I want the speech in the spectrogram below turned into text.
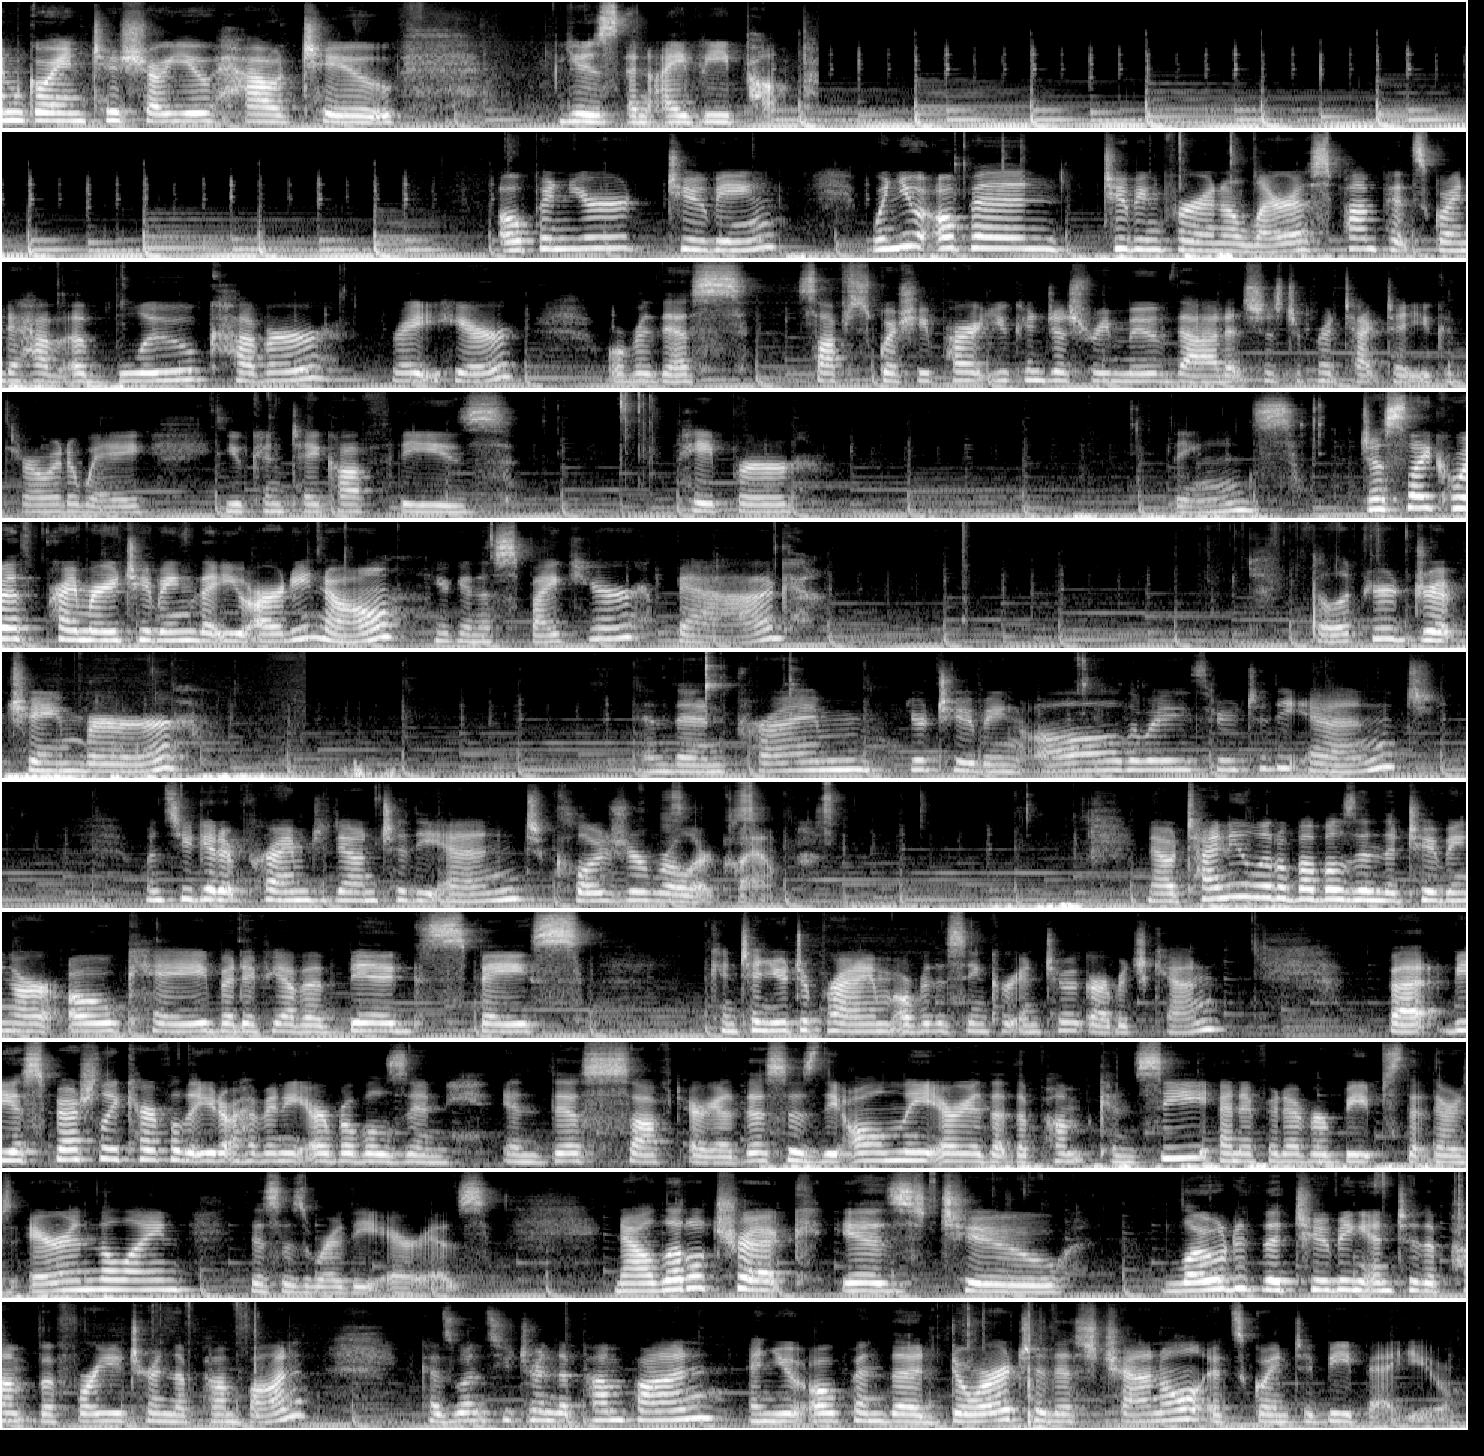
I'm going to show you how to use an IV pump. Open your tubing. When you open tubing for an Alaris pump, it's going to have a blue cover right here over this soft squishy part. You can just remove that. It's just to protect it. You can throw it away. You can take off these paper things. Just like with primary tubing that you already know, you're gonna spike your bag, fill up your drip chamber, and then prime your tubing all the way through to the end. Once you get it primed down to the end, close your roller clamp. Now tiny little bubbles in the tubing are okay, but if you have a big space, continue to prime over the sink or into a garbage can. But be especially careful that you don't have any air bubbles in, in this soft area. This is the only area that the pump can see, and if it ever beeps that there's air in the line, this is where the air is. Now a little trick is to load the tubing into the pump before you turn the pump on because once you turn the pump on and you open the door to this channel, it's going to beep at you.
